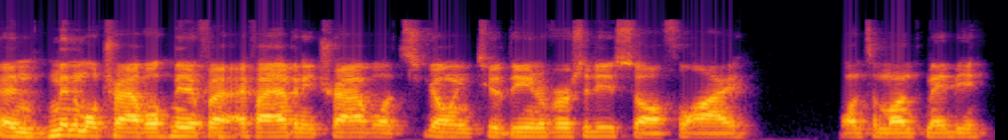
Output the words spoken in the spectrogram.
and minimal travel. I mean, if I if I have any travel, it's going to the university, so I'll fly once a month maybe.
